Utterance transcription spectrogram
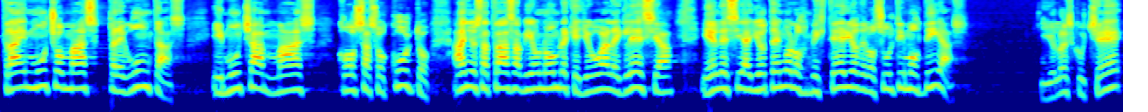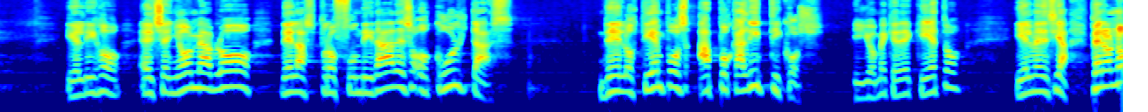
trae mucho más preguntas y muchas más cosas ocultas. Años atrás había un hombre que llegó a la iglesia y él decía, yo tengo los misterios de los últimos días. Y yo lo escuché y él dijo, el Señor me habló de las profundidades ocultas de los tiempos apocalípticos. Y yo me quedé quieto y él me decía, pero no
